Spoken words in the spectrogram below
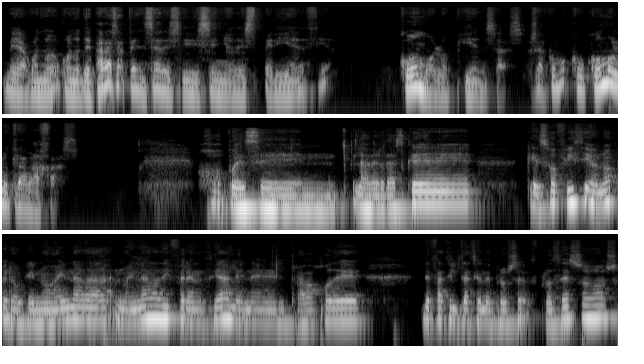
Mira, cuando, cuando te paras a pensar ese diseño de experiencia, ¿cómo lo piensas? O sea, ¿cómo, cómo lo trabajas? pues la verdad es que, es oficio, ¿no? Pero que no hay nada, no hay nada diferencial en el trabajo de, facilitación de procesos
